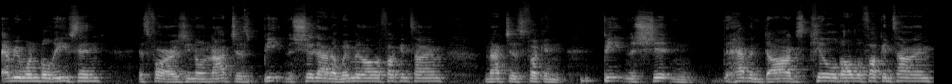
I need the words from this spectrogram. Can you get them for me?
everyone believes in, as far as, you know, not just beating the shit out of women all the fucking time, not just fucking beating the shit and having dogs killed all the fucking time,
